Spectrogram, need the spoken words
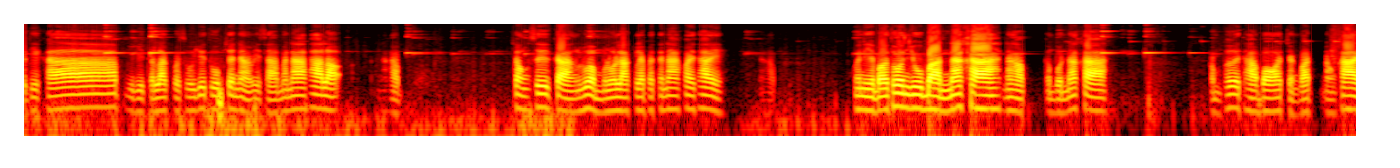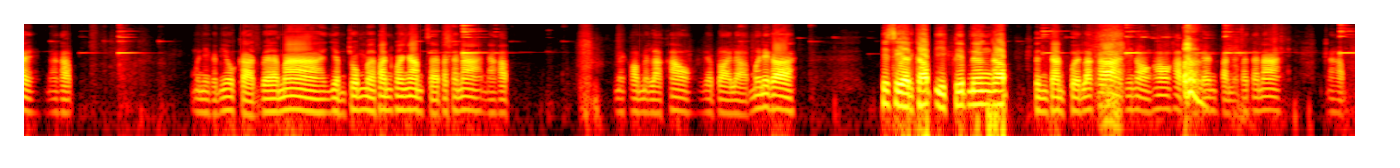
สวัสดีครับยินดีต้อนรับเข้าสู่ YouTube ช anel อีสานมาหน้าผ้าเลาะนะครับช่องซื้อกลางร่วมมนุรักษ์และพัฒนาควายไทยนะครับวันนี้เบาโทนอยู่บ้านนาคานะครับตำบลนาคาอำเภอทาบอจังหวัดหนองคายนะครับวันนี้ก็มีโอกาสแวะมาเยี่ยมชมแม่พันธุ์ควายงามสายพัฒนานะครับในคอมเมนต์รักเข้าเรียบร้อยแล้วเมื่อนี้ก็พิเศษครับอีกคลิปหนึงครับเป็นการเปิดราคาที่น้องเข้าครับแบ่งปันในพัฒนานะครับ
